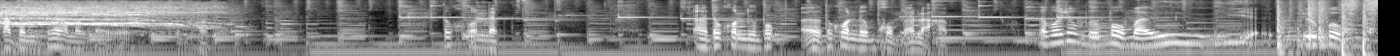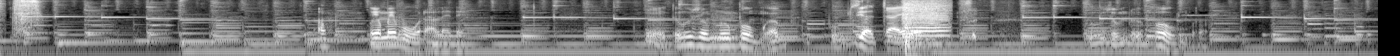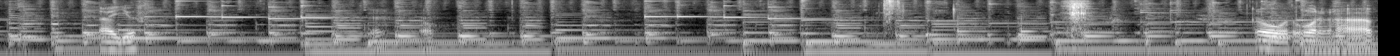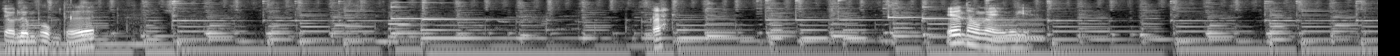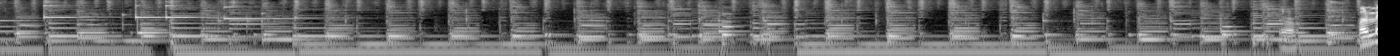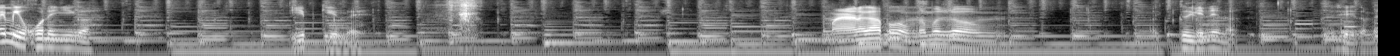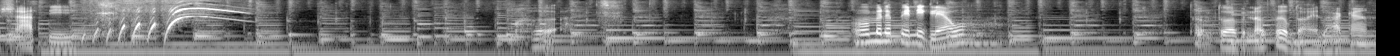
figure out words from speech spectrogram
ถ้าเป็นเพื่อกำลังใจผมครับทุกคนแบบเออทุกคนลืมพวกเออทุกคนลืมผมแล้วเหรอครับแล้วผู้ชมลืมผมไหมลืมผมเอ้ายังไม่บูดอะไรเลยท่านผู้ชมดูผมครับ เสียใจผู้ชมดูผมอายุเอ๊ะโอ้ทุกคนครับอย่าลืมผมเถิดฮะเอ๊ะมันทำไงเมื่อกี้ มันไม่มีคนจริงๆเหรอยิบเกมเลย มาแล้วครับผมท่านผู้ชมกรีนเนี่ยนะเสียธรรมชาติดีเฮ้อโอ้ไม่ได้เป็นอีกแล้วทำตัวเป็นนักเสิร์ฟต่อยละกัน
